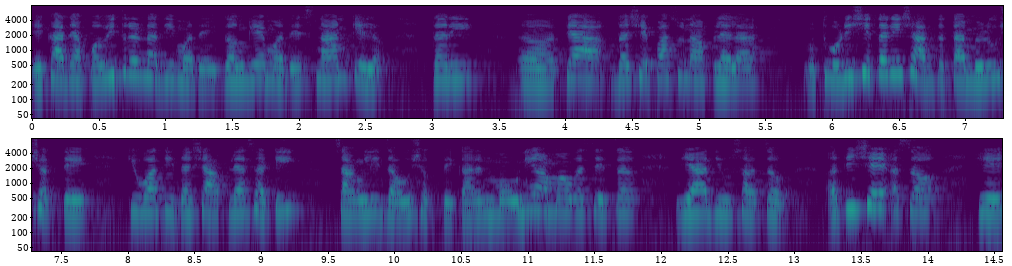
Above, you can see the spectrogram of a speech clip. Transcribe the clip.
एखाद्या पवित्र नदीमध्ये गंगेमध्ये स्नान केलं तरी त्या दशेपासून आपल्याला थोडीशी तरी शांतता मिळू शकते किंवा ती दशा आपल्यासाठी चांगली जाऊ शकते. कारण मौनी अमावस्येचं या दिवसाचं अतिशय असं हे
